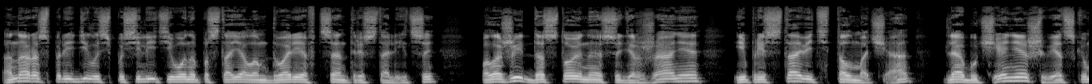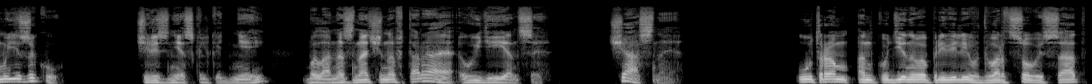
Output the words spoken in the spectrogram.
Она распорядилась поселить его на постоялом дворе в центре столицы, положить достойное содержание и приставить толмача для обучения шведскому языку. Через несколько дней была назначена вторая аудиенция, частная. Утром Анкудинова привели в дворцовый сад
